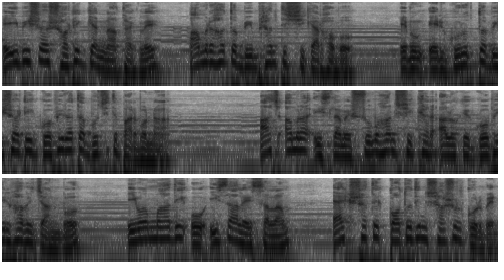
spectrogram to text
এই বিষয়ে সঠিক জ্ঞান না থাকলে আমরা হয়তো বিভ্রান্তির শিকার হব এবং এর গুরুত্ব বিষয়টি গভীরতা বুঝতে পারব না। আজ আমরা ইসলামের সুমহান শিক্ষার আলোকে গভীরভাবে জানব, ইমাম মাহাদি ও ঈসা আলাইসাল্লাম একসাথে কতদিন শাসন করবেন?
